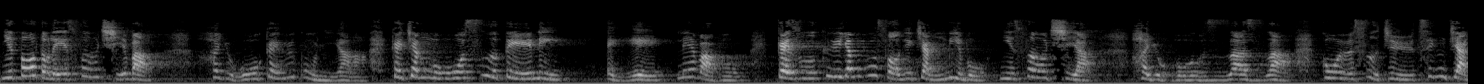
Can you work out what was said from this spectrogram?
你多多来收起吧。哎呦，该位姑娘啊，该讲么事对你？哎，来吧不，该是贵阳不少的奖励不？你收起呀。哎呦，是啊是啊，各位四句请讲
